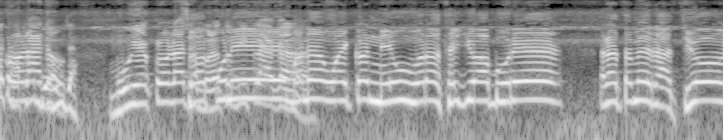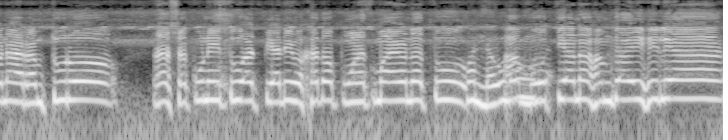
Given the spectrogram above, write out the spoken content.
એકલો ના જાઉં. હું એકલો ના મને શકુની મને વાયકણ નેવું વર્ષ થઈ ગયો આ બોરે. અને તમે રાધ્યો ના રમતુરો. અને શકુની તું આજ પહેલી વખત પોણતમાં આવ્યો ને તું. નવ મોતિયા ના સમજાય હિલ્યા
